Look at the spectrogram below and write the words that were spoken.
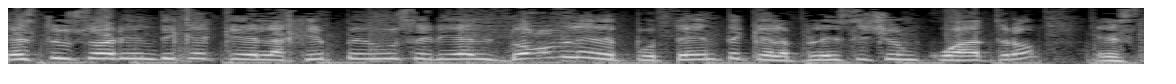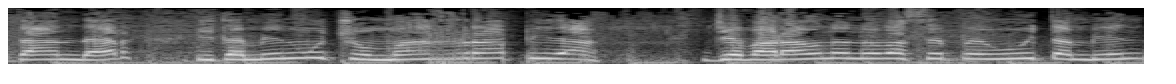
este usuario indica que la GPU sería el doble de potente que la PlayStation 4 estándar y también mucho más rápida. Llevará una nueva CPU y también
